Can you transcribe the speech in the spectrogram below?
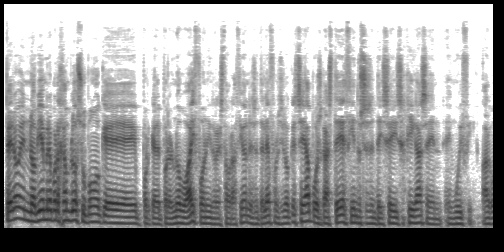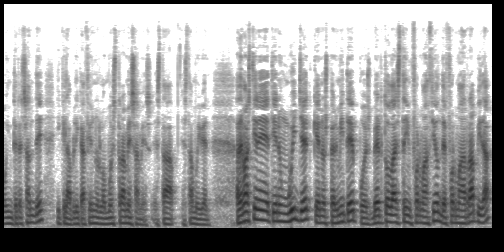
pero en noviembre, por ejemplo, supongo que porque por el nuevo iPhone y restauraciones de teléfonos y lo que sea, pues gasté 166 gigas en, en Wi-Fi, algo interesante y que la aplicación nos lo muestra mes a mes, está, está muy bien. Además tiene, tiene un widget que nos permite pues, ver toda esta información de forma rápida,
